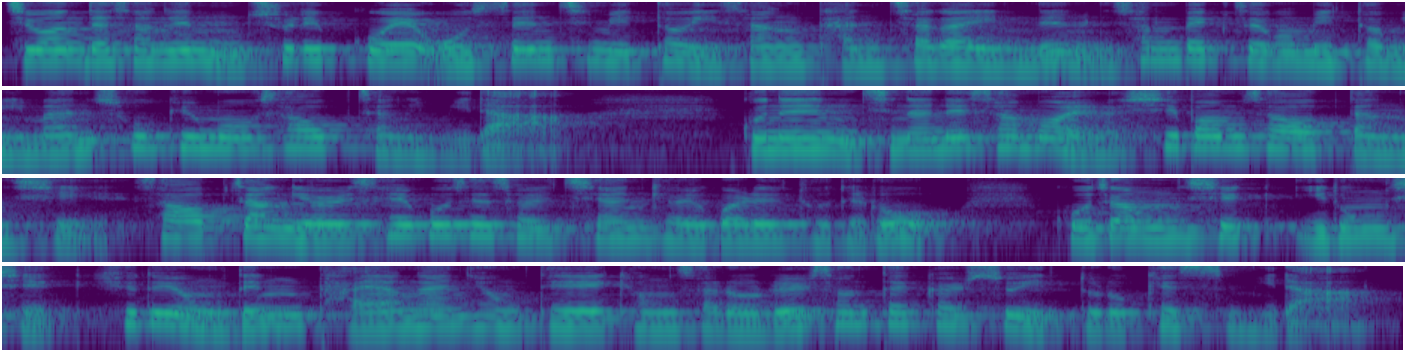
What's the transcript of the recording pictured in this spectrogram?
지원 대상은 출입구에 5cm 이상 단차가 있는 300제곱미터 미만 소규모 사업장입니다. 군은 지난해 3월 시범 사업 당시 사업장 13곳에 설치한 결과를 토대로 고정식, 이동식, 휴대용 등 다양한 형태의 경사로를 선택할 수 있도록 했습니다.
